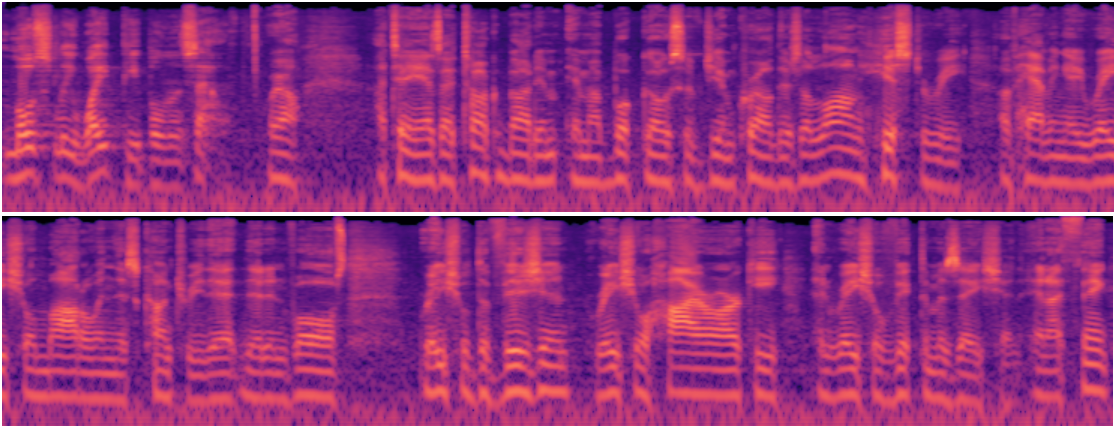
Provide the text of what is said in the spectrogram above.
mostly white people in the South? Well, I tell you, as I talk about in, in, my book Ghosts of Jim Crow, there's a long history of having a racial model in this country that, that involves racial division, racial hierarchy, and racial victimization. And I think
